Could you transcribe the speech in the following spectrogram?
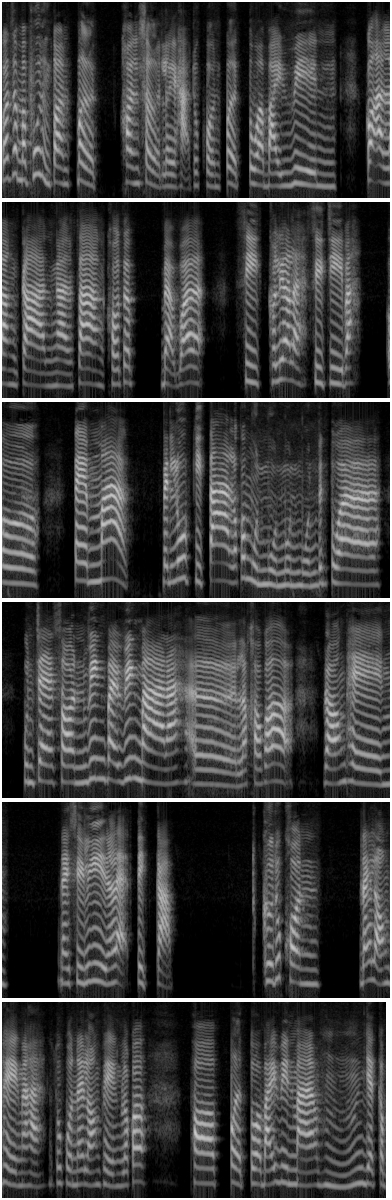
ก็จะมาพูดถึงตอนเปิดคอนเสิร์ตเลยค่ะทุกคนเปิดตัวไบวิน ก็อลังการงานสร้างเขาจะแบบว่าซีเขาเรียกอะไรซีจีปะเออ เต็มมากเป็นรูปกีตาร์แล้วก็หมุนหมุนหมุนหมุนเป็นตัวกุญแจซอนวิ่งไปวิ่งมานะ เออ แล้วเขาก็ร้องเพลงในซีรีส์นั่นแหละ ติดกับ คือทุกคนได้ร้องเพลงนะคะ ทุกคนได้ร้องเพลง แล้วก็พอเปิดตัวไบวินมา หืมอย่างกับ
